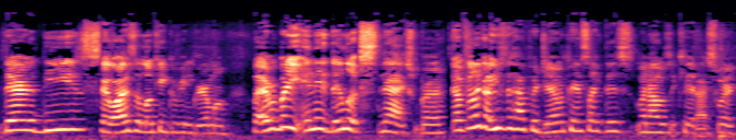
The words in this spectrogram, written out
There are these. Okay, why is the Loki giving grandma? But everybody in it, they look snatched, bro. I feel like I used to have pajama pants like this when I was a kid, I swear.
